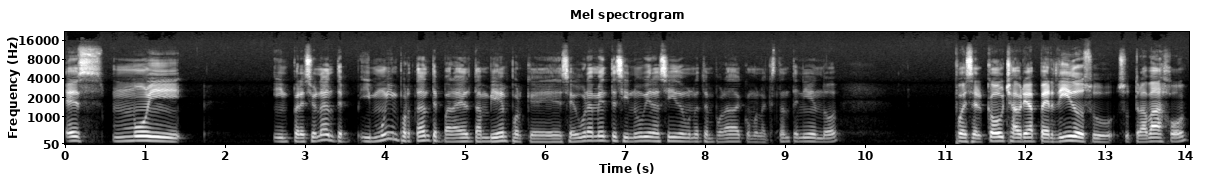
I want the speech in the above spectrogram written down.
es muy impresionante y muy importante para él también porque seguramente si no hubiera sido una temporada como la que están teniendo, pues el coach habría perdido su, su trabajo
